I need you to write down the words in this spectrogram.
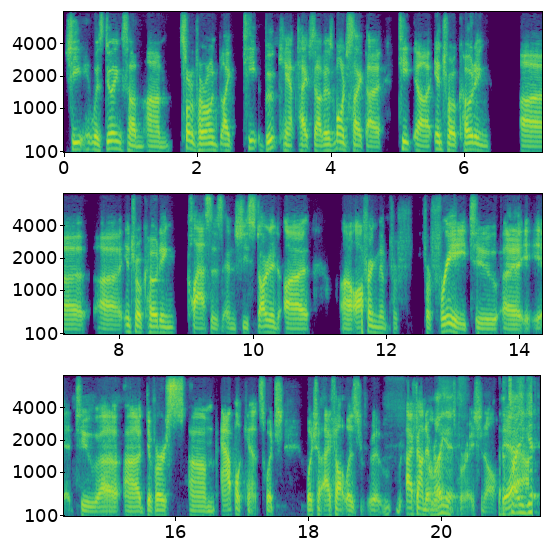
she was doing some um, sort of her own like t- boot camp type stuff. It was more just like a t- uh, intro coding, uh, uh, intro coding classes, and she started uh, uh, offering them for for free to uh, to diverse um, applicants, which which I thought was I found it I like really it. inspirational. That's yeah. how you get.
